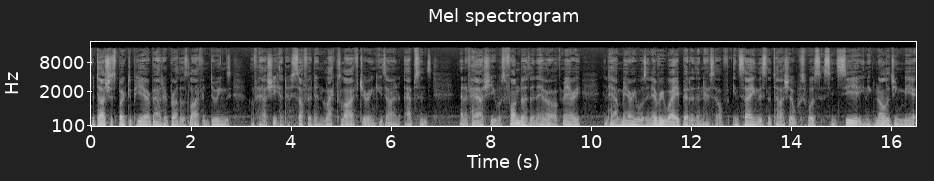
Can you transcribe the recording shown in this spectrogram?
Natasha spoke to Pierre about her brother's life and doings, of how she had suffered and lacked life during his own absence, and of how she was fonder than ever of Mary, and how Mary was in every way better than herself. In saying this, Natasha was, sincere in acknowledging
